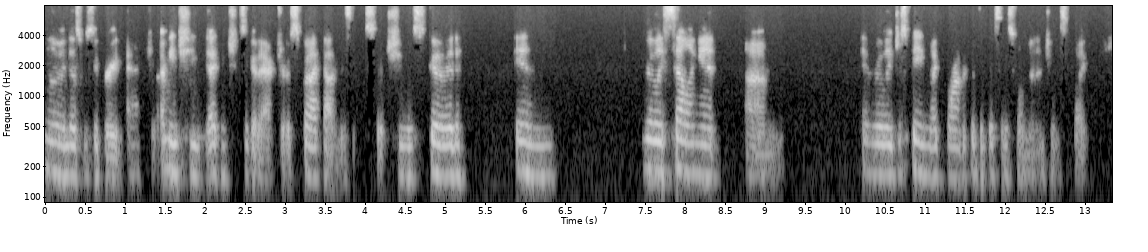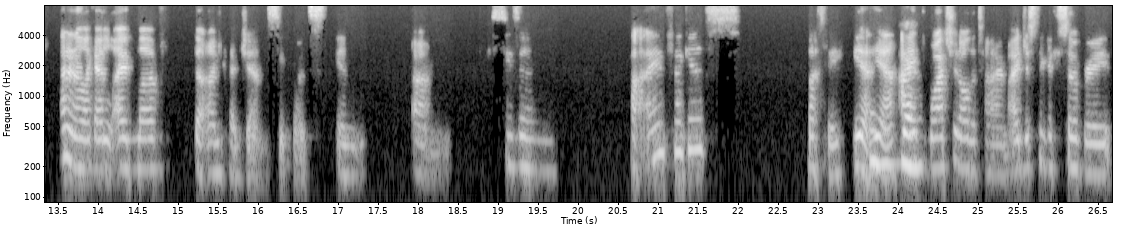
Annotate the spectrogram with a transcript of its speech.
Mendes was a great actor. I mean, she, I think she's a good actress, but I thought in this episode she was good in really selling it, um, and really just being like Veronica the businesswoman in terms of like, I don't know, like I, I love the uncut gem sequence in, um, season five, I guess. Must be. Yeah, yeah. yeah. I watch it all the time. I just think it's so great.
